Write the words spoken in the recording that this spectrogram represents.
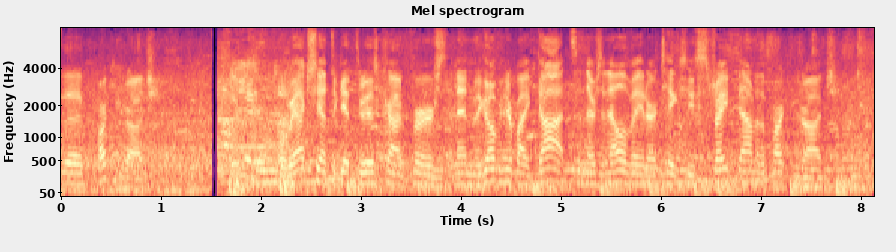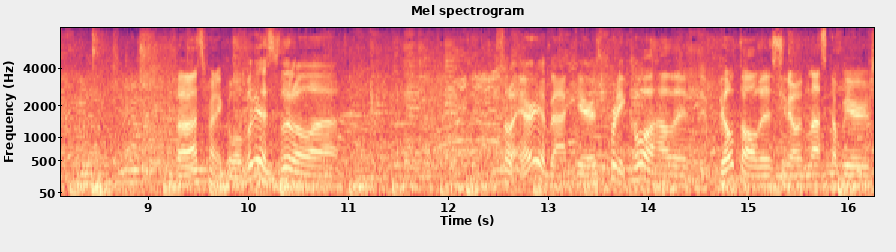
the parking garage. Well, we actually have to get through this crowd first, and then we go over here by Gott's, and there's an elevator that takes you straight down to the parking garage. So that's pretty cool. Look at this little uh, this little area back here. It's pretty cool how they, they built all this, you know, in the last couple years.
